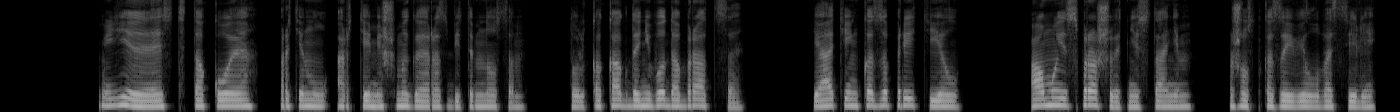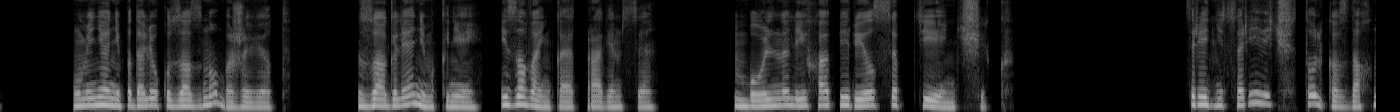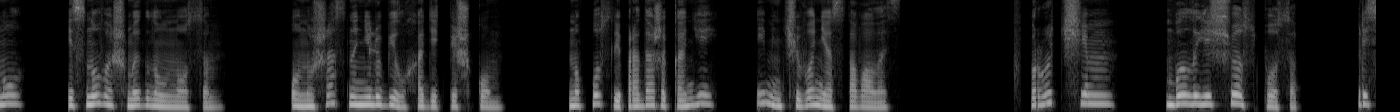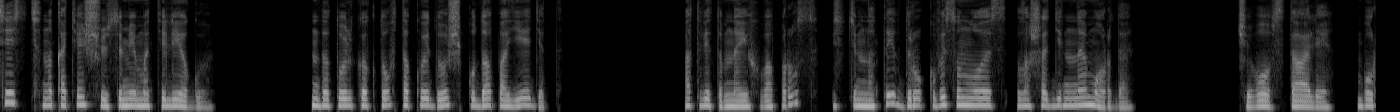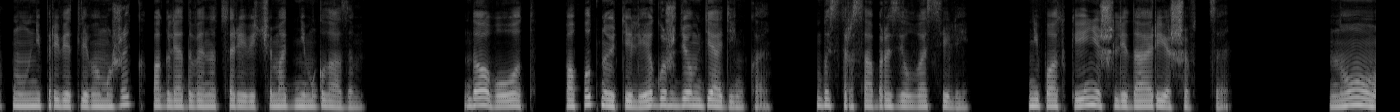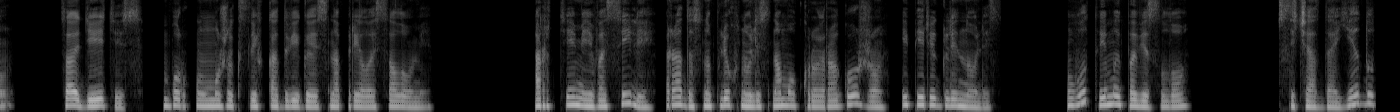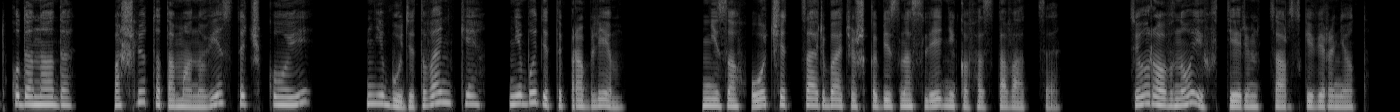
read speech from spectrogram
«Есть такое», — протянул Артемий, шмыгая разбитым носом. «Только как до него добраться? Тятенька запретил. А мы и спрашивать не станем жестко заявил Василий. «У меня неподалеку зазноба живет. Заглянем к ней и за Ванькой отправимся. Больно лихо оперился птенчик». Средний царевич только вздохнул и снова шмыгнул носом. Он ужасно не любил ходить пешком, но после продажи коней им ничего не оставалось. Впрочем, был еще способ присесть на катящуюся мимо телегу. Да только кто в такой дождь куда поедет? Ответом на их вопрос из темноты вдруг высунулась лошадиная морда. «Чего встали?» — буркнул неприветливый мужик, поглядывая на царевичем одним глазом. «Да вот, попутную телегу ждем, дяденька», — быстро сообразил Василий. «Не подкинешь ли до Орешевца?» «Ну, садитесь», буркнул мужик, слегка двигаясь на прелой соломе. Артемий и Василий радостно плюхнулись на мокрую рогожу и переглянулись. Вот им и повезло. Сейчас доедут куда надо, пошлют атаману весточку и... Не будет Ваньки, не будет и проблем. Не захочет царь-батюшка без наследников оставаться. Все равно их в терем царский вернет.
